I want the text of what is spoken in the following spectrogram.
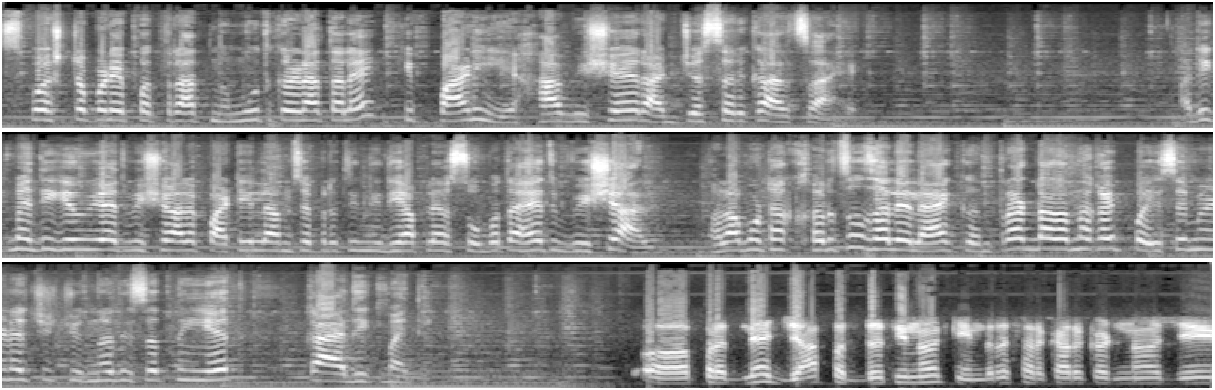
स्पष्टपणे पत्रात नमूद करण्यात आलंय की पाणी हा विषय राज्य सरकारचा आहे. अधिक माहिती घेऊयात. विशाल पाटील आमचे प्रतिनिधी आपल्यासोबत आहेत. विशाल भला मोठा खर्च झालेला आहे. कंत्राटदारांना काही पैसे मिळण्याची चिन्ह दिसत नाहीयेत. काय अधिक माहिती? अ, प्रज्ञा ज्या पद्धतीनं केंद्र सरकारकडनं जे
